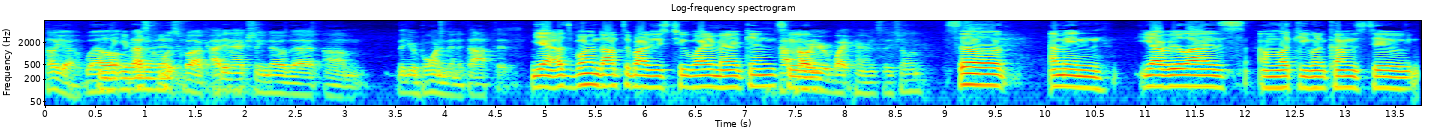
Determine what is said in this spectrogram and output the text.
Hell yeah. Well, that's cool it. as fuck. I didn't actually know that um, that you were born and then adopted. Yeah, I was born and adopted by these two white Americans. How, who, how are your white parents? Are they chilling? So, I mean, yeah, I realize I'm lucky when it comes to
